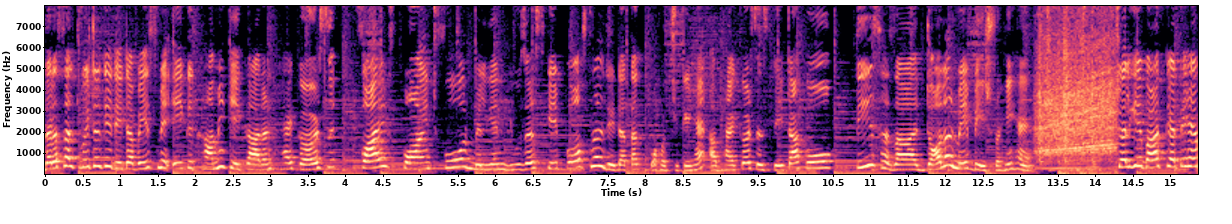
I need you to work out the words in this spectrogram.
दरअसल ट्विटर के डेटाबेस में एक खामी के कारण हैकर्स 5.4 मिलियन यूज़र्स के पर्सनल डेटा तक पहुँच चुके हैं। अब हैकर्स इस डेटा को तीस हज़ार डॉलर में बेच रहे हैं। चलिए बात करते हैं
